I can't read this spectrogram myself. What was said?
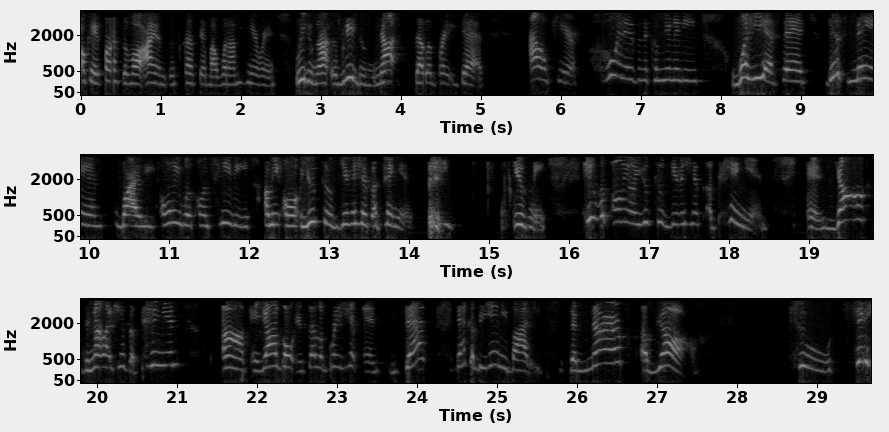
Okay, first of all, I am disgusted by what I'm hearing. We do not we do not celebrate death. I don't care who it is in the community, what he had said. This man, while he only was on TV, I mean on YouTube giving his opinion. Excuse me. He was only on YouTube giving his opinion. And y'all did not like his opinion. Um, and y'all go and celebrate him and that that could be anybody. The nerve of y'all to sit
